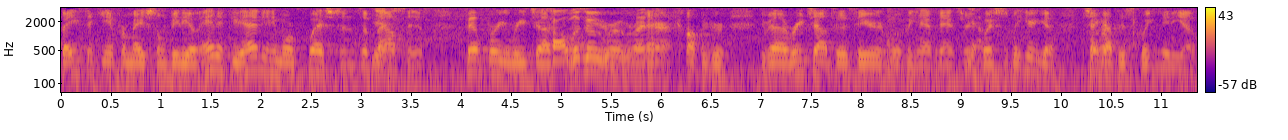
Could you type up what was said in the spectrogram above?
basic informational video. And if you have any more questions about Yes. this, feel free to reach out. Call to the us here. guru right here. Call the guru. Uh, reach out to us here, and we'll be happy to answer any Yeah. questions. But here you go. Check right. out this quick video.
